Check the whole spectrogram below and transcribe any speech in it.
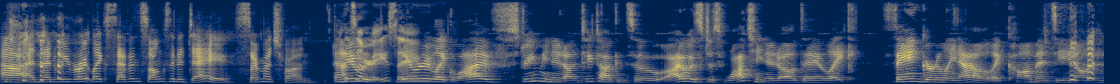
Uh, and then we wrote like seven songs in a day. So much fun. And That's they were, amazing. They were like live streaming it on TikTok, and so I was just watching it all day, like fangirling out, like commenting on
